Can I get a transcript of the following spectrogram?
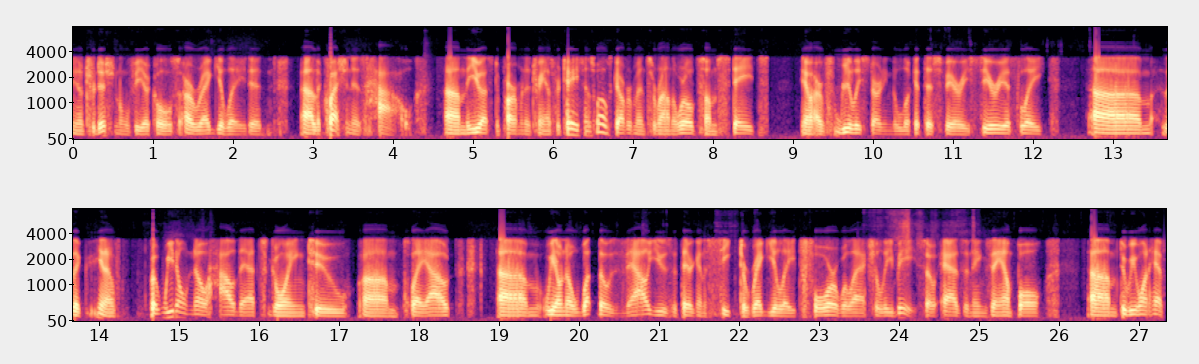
you know traditional vehicles are regulated. Uh, the question is how. Um, the U.S. Department of Transportation, as well as governments around the world, some states, you know, are really starting to look at this very seriously. Um, the you know but we don't know how that's going to um, play out. Um, we don't know what those values that they're going to seek to regulate for will actually be. So, as an example, um, do we want to have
